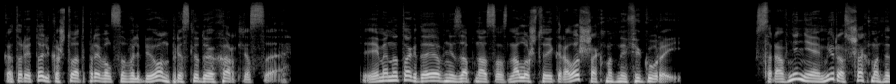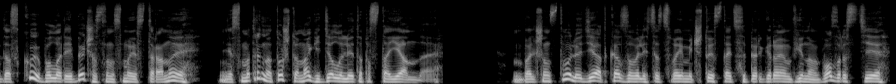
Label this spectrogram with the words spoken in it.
который только что отправился в Альбион, преследуя Хартлиса. Именно тогда я внезапно осознала, что играла с шахматной фигурой. Сравнение мира с шахматной доской было ребячеством с моей стороны, несмотря на то, что маги делали это постоянно. Большинство людей отказывались от своей мечты стать супергероем в юном возрасте,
